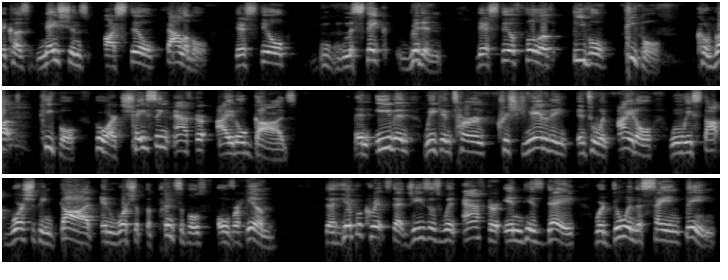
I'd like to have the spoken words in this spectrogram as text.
because nations are still fallible. They're still mistake ridden. They're still full of evil people, corrupt people who are chasing after idol gods. And even we can turn Christianity into an idol when we stop worshiping God and worship the principles over Him. The hypocrites that Jesus went after in His day were doing the same thing.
